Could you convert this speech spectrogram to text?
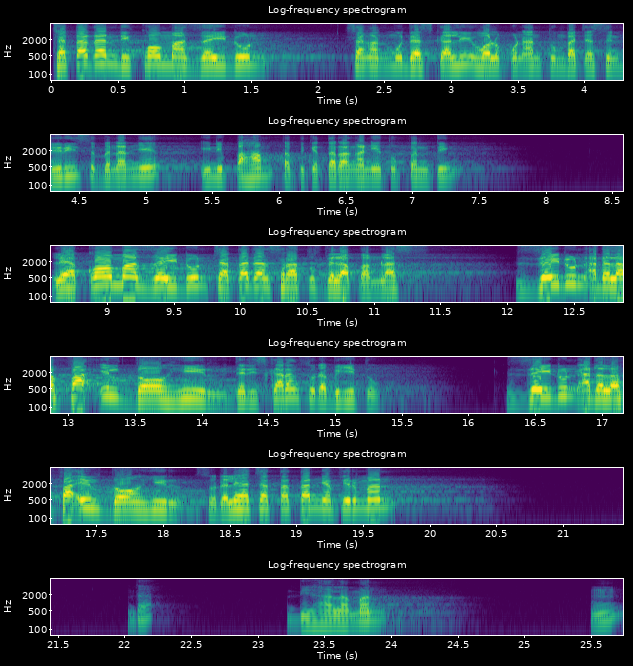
Catatan di koma Zaidun sangat mudah sekali walaupun antum baca sendiri sebenarnya ini paham tapi keterangannya itu penting. Lihat koma Zaidun catatan 118. Zaidun adalah fa'il dohir. Jadi sekarang sudah begitu. Zaidun adalah fa'il dohir. Sudah lihat catatannya firman? Tidak. Di halaman hmm,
